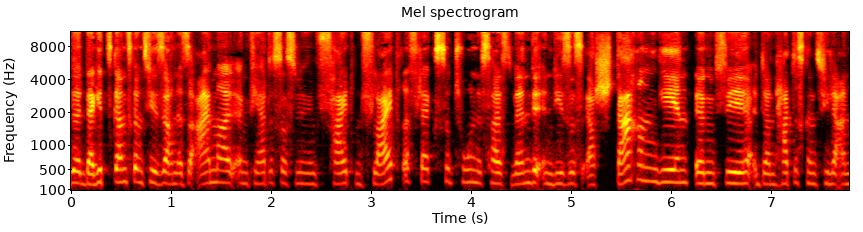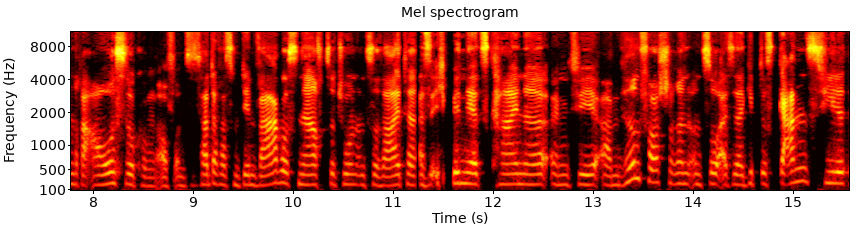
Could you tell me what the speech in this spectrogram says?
da, da gibt es ganz, ganz viele Sachen. Also einmal irgendwie hat es das mit dem Fight-and-Flight-Reflex zu tun. Das heißt, wenn wir in dieses Erstarren gehen, irgendwie, dann hat es ganz viele andere Auswirkungen auf uns. Es hat auch was mit dem Vagusnerv zu tun und so weiter. Also ich bin jetzt keine irgendwie ähm, Hirnforscherin und so. Also da gibt es ganz viel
